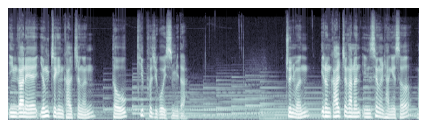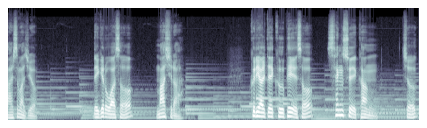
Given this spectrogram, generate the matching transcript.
인간의 영적인 갈증은 더욱 깊어지고 있습니다. 주님은 이런 갈증하는 인생을 향해서 말씀하지요. 내게로 와서 마시라. 그리할 때 그 배에서 생수의 강, 즉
